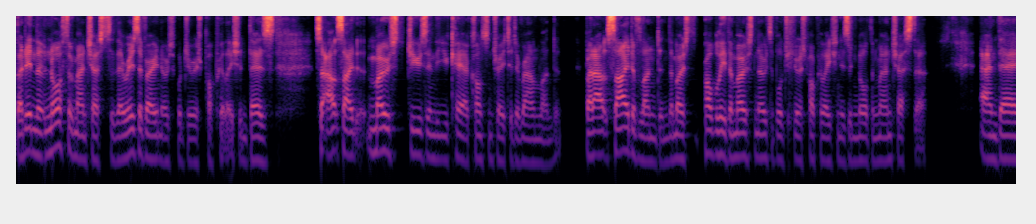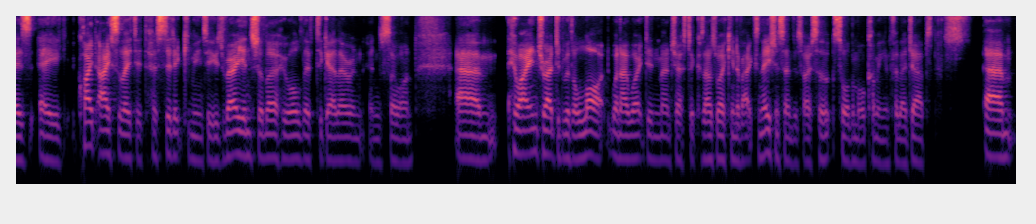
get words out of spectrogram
But in the north of Manchester, there is a very notable Jewish population. There's so outside most Jews in the UK are concentrated around London. But outside of London, the most probably the most notable Jewish population is in northern Manchester. And there's a quite isolated Hasidic community who's very insular, who all live together and, and so on, um, who I interacted with a lot when I worked in Manchester because I was working in a vaccination centre. So I saw, saw them all coming in for their jabs. Um,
